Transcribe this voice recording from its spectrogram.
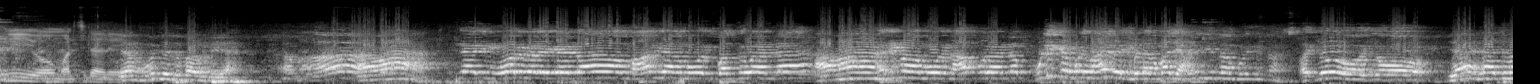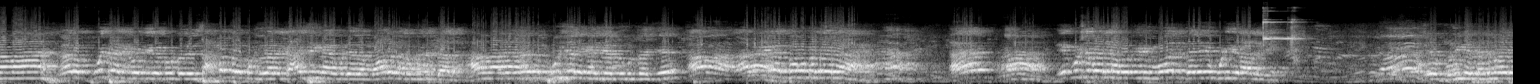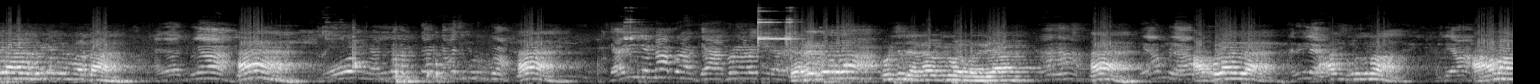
ஐயோ மறைச்சிட்டாரு. சரி மோர் விலை கேட்டா மாமியா மோர் பத்து ரூபாண்டா ஆமா. நாற்பது ரூபாண்டா புளிக்க அப்படி வாங்கி வைக்க மாட்டாங்க பாஜா ஐயோ ஐயோ. ஏன் என்னாச்சு மாமா? வேற பூஜாரி கோட்டி கட்டு விட்டது சம்பளத்தை கொடுத்து வேற காசு காய முடியாத மோர வேற கொடுத்துட்டாரு. ஆமா. பூஜாரி காசு எடுத்து கொடுத்தாச்சு? ஆமா அதுக்கே தூக்க மாட்டாரா ஆ. நீ குடிச்ச மாதிரி ஒரு நீ மோர் நீ. ஏய், புளிக்க தருமா இருக்கா புளிக்க தருமா இருக்கா ஆ. ஆ சரியில்லைன்னா அப்புறம் கே- அப்புறம் சரி, குடிச்சிட்டு என்ன விட்டுட்டு போற மாதிரியா அப்படிலாம் இல்ல. காசு கொடுக்கணும். ஆமா.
